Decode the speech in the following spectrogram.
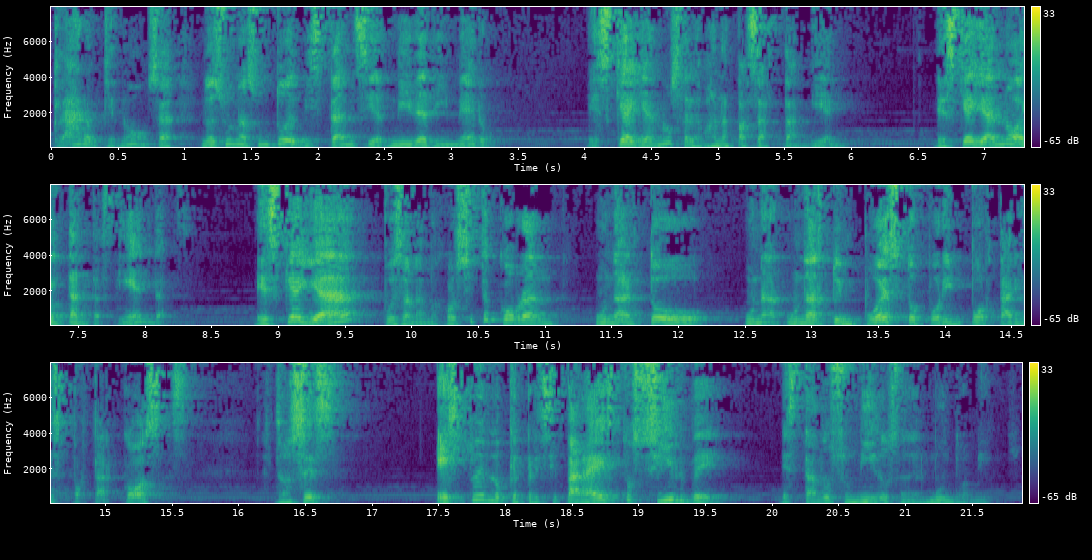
Claro que no. O sea, no es un asunto de distancia ni de dinero. Es que allá no se la van a pasar tan bien. Es que allá no hay tantas tiendas. Es que allá, pues a lo mejor sí te cobran un alto un alto impuesto por importar y exportar cosas. Entonces, esto es lo que para esto sirve Estados Unidos en el mundo, amigos.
